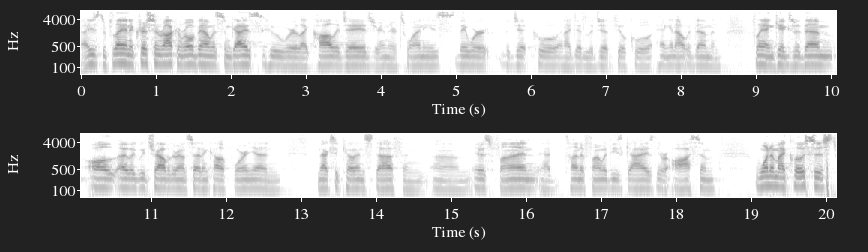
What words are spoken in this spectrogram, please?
I used to play in a Christian rock and roll band with some guys who were like college age or in their 20s. They were legit cool, and I did legit feel cool hanging out with them and playing gigs with them. All uh, like we traveled around Southern California and Mexico and stuff, and um, it was fun. I had a ton of fun with these guys. They were awesome. One of my closest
